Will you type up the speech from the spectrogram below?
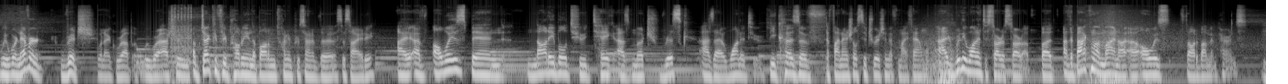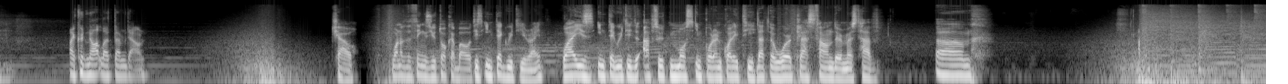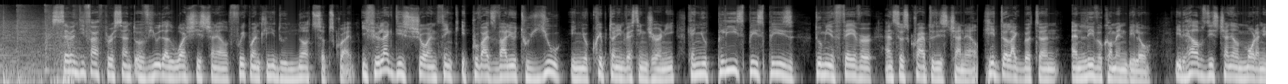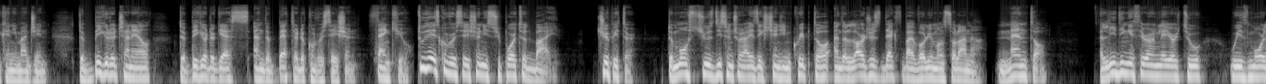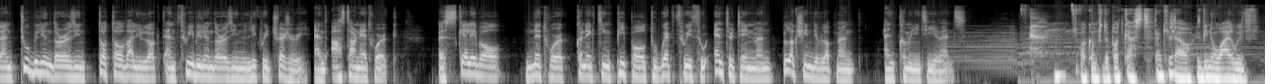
we were never rich when I grew up. We were actually objectively probably in the bottom 20% of the society. I, I've always been not able to take as much risk as I wanted to because of the financial situation of my family. I really wanted to start a startup, but at the back of my mind, I, I always thought about my parents. Mm-hmm. I could not let them down. Qiao. One of the things you talk about is integrity, right? Why is integrity the absolute most important quality that a world class founder must have? Um, 75% of you that watch this channel frequently do not subscribe. If you like this show and think it provides value to you in your crypto investing journey, can you please, please, please do me a favor and subscribe to this channel? Hit the like button and leave a comment below. It helps this channel more than you can imagine. The bigger the channel, the bigger the guests, and the better the conversation. Thank you. Today's conversation is supported by Jupiter, the most used decentralized exchange in crypto and the largest DEX by volume on Solana. Mantle, a leading Ethereum layer 2 with more than $2 billion in total value locked and $3 billion in liquid treasury. And Astar Network, a scalable network connecting people to Web3 through entertainment, blockchain development, and community events. Welcome to the podcast. Thank you. Qiao. It's been a while. We've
